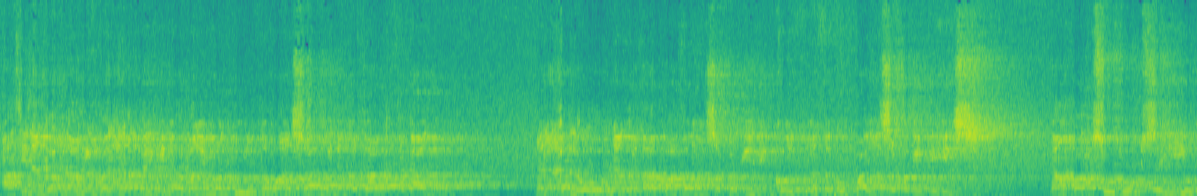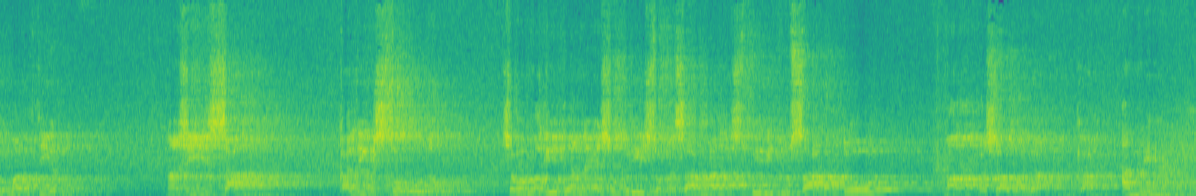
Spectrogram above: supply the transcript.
ang tinanggap naming pananapay kinabang ay magdulot nawa sa amin ng katatagan na nagkaloob ng katapatan sa pagirikod at tagumpay sa pagtitiis ng pagsubok sa iyong martir na si San Calixto I sa pamagitan ng Yeso Cristo kasama ng Espiritu Santo magpasawalang hanggan. Amen.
